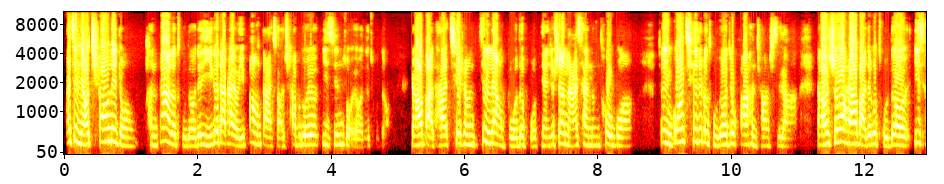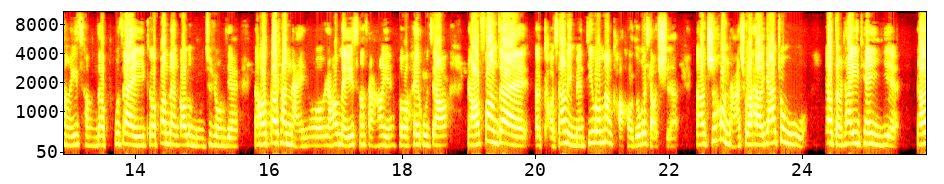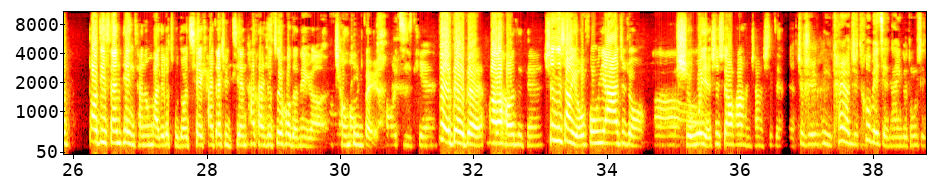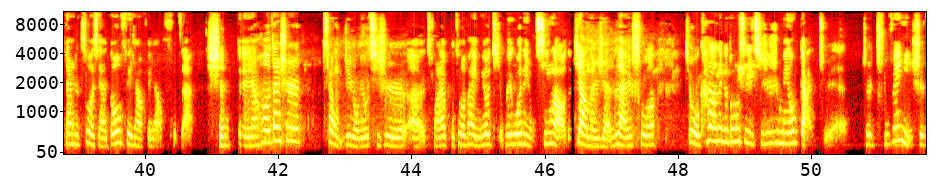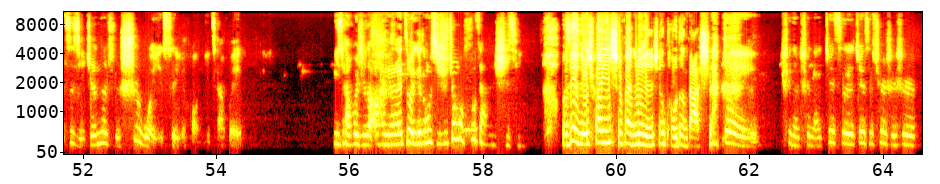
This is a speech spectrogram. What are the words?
而且你要挑那种很大的土豆，就一个大概有一磅大小，差不多一斤左右的土豆，然后把它切成尽量薄的薄片，就是要拿起来能透光。就你光切这个土豆就花很长时间了，然后之后还要把这个土豆一层一层的铺在一个棒蛋糕的模具中间，然后倒上奶油，然后每一层撒上盐和黑胡椒，然后放在呃烤箱里面低温慢烤好多个小时，然后之后拿出来还要压重物，要等上一天一夜，然后。到第三天，你才能把这个土豆切开，再去煎，它才是最后的那个成品本人。好几天。对对对，花了好几天，甚至像油封鸭这种食物也是需要花很长时间。就是你看上去特别简单一个东西，但是做起来都非常非常复杂。是对，然后但是像我们这种，尤其是呃从来不做饭也没有体会过那种辛劳的这样的人来说，就我看到那个东西其实是没有感觉，就是除非你是自己真的去试过一次以后，你才会。你才会知道啊，原来做一个东西是这么复杂的事情。我现在觉得穿衣吃饭就是人生头等大事。对，是的，是的，这次这次确实是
